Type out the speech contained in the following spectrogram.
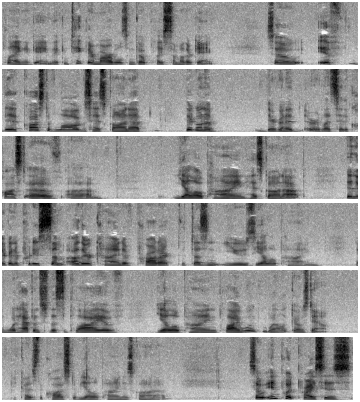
playing a game. They can take their marbles and go play some other game. So if the cost of logs has gone up, they're going to, they're going to, or let's say the cost of um, yellow pine has gone up then they're going to produce some other kind of product that doesn't use yellow pine. And what happens to the supply of yellow pine plywood? Well, it goes down because the cost of yellow pine has gone up. So input prices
